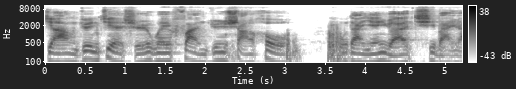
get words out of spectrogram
蒋军届时为范军善后，负担银元七百元。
